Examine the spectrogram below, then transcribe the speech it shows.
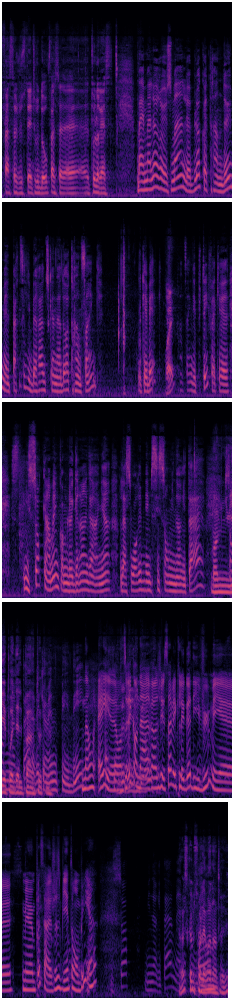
face à Justin Trudeau, face à, à tout le reste? Ben malheureusement, le Bloc a 32, mais le Parti libéral du Canada a 35 au Québec. Ouais. 35 députés. Fait que ils sortent quand même comme le grand gagnant de la soirée, même s'ils sont minoritaires. Moi, me Ils sont pas minoritaires Avec un là. NPD. non, hey, euh, on dirait qu'on a arrangé ça avec le gars des vues, mais, euh, mais même pas, ça a juste bien tombé, hein? Ils sortent minoritaire, mais Ah c'est comme si on l'avait en entrevue.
